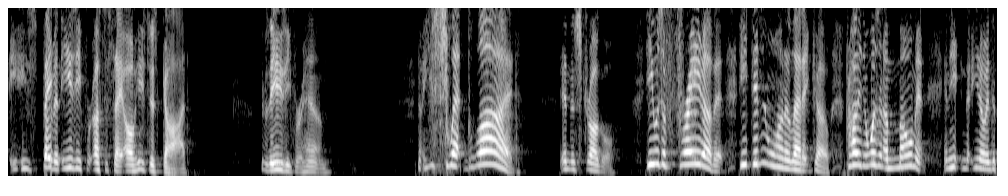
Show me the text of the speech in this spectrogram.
he's been easy for us to say, oh, he's just God. It was easy for him. No, he sweat blood in the struggle. He was afraid of it. He didn't want to let it go. Probably there wasn't a moment, and he, you know, in the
